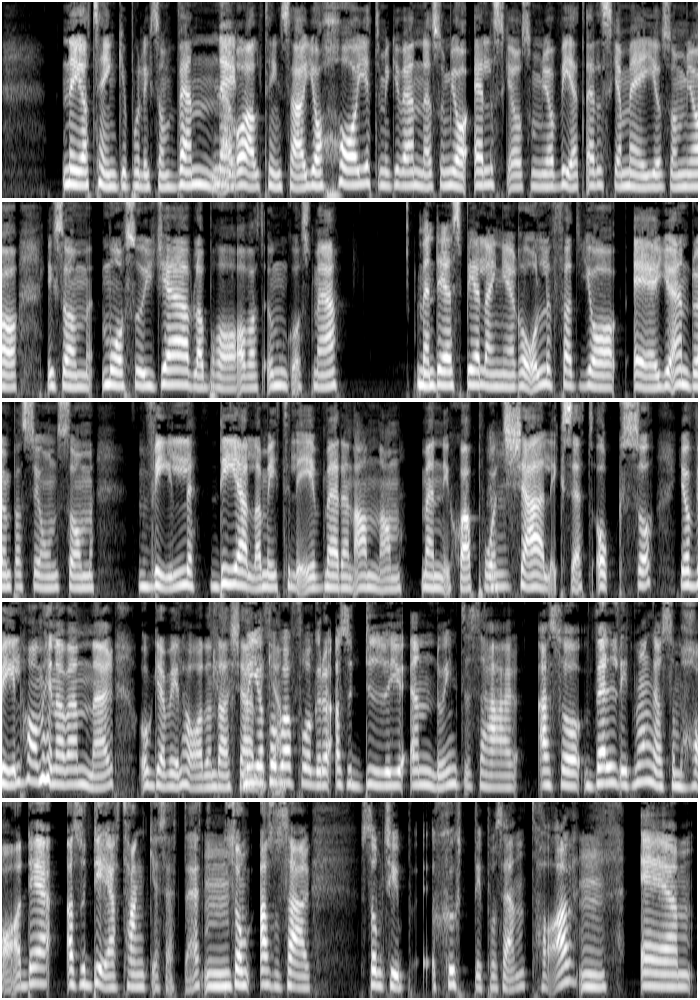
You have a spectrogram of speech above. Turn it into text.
när jag tänker på liksom vänner Nej. och allting så här. jag har jättemycket vänner som jag älskar och som jag vet älskar mig och som jag liksom mår så jävla bra av att umgås med. Men det spelar ingen roll för att jag är ju ändå en person som vill dela mitt liv med en annan människa på Mm. ett kärlekssätt också. Jag vill ha mina vänner och jag vill ha den där kärleken. Men jag får bara fråga då, alltså du är ju ändå inte så här, alltså väldigt många som har det, alltså det tankesättet, Mm. som, alltså så här, som typ 70% har. Mm. Ehm,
